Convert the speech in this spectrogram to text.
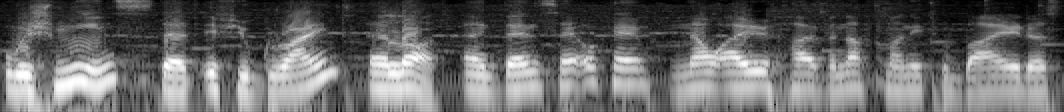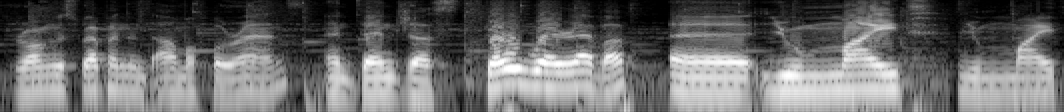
Which means that if you grind a lot and then say, okay, now I have enough money to buy the strongest weapon and armor for Rance, and then just go wherever, uh, you might you might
